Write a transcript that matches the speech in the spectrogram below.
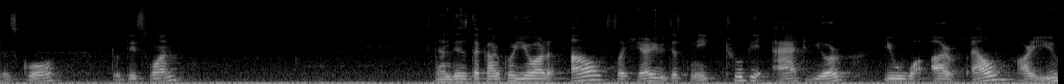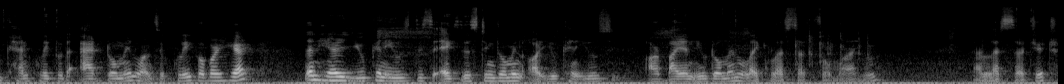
Just go to this one. And this is the cargo url so here you just need to be add your url or you can click to the add domain. Once you click over here then here you can use this existing domain or you can use or buy a new domain like let's search for mine and let's search it.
